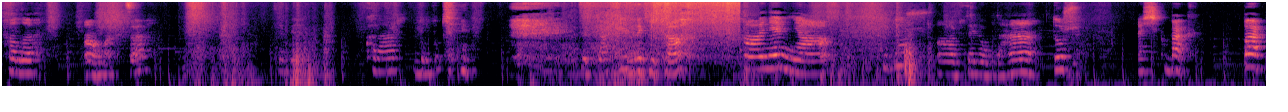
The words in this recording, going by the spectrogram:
Halı almaktı. Tabii o kadar dolu ki. Tekrar bir dakika. Tanem ya. Bir dur. Aa güzel oldu ha. Dur. Aşkım bak. Bak.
